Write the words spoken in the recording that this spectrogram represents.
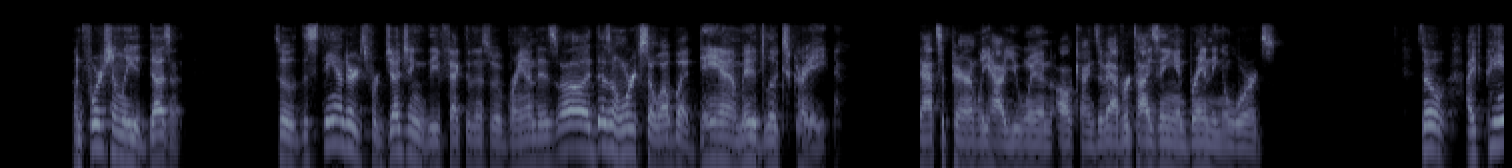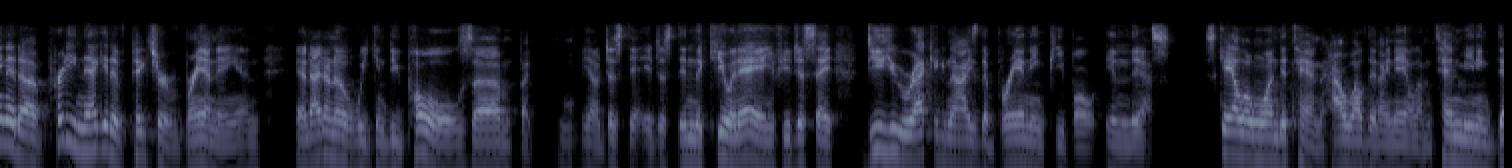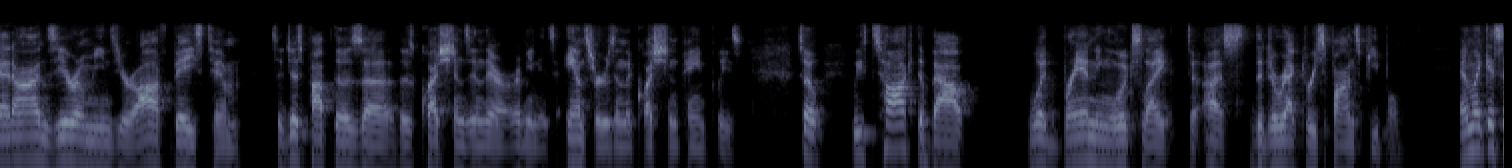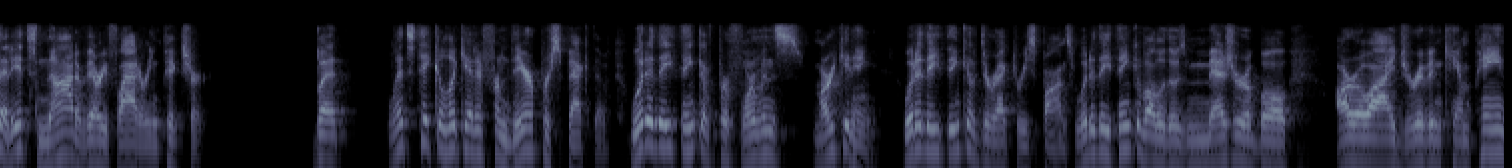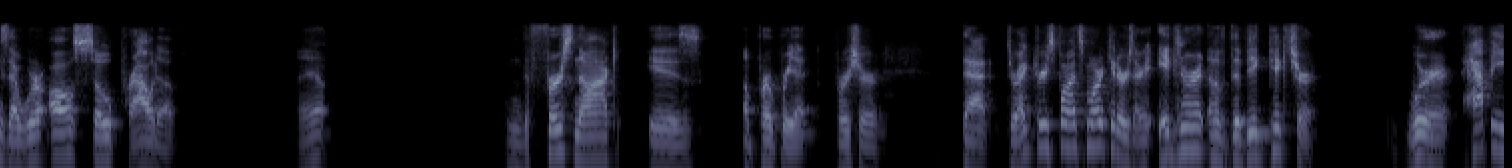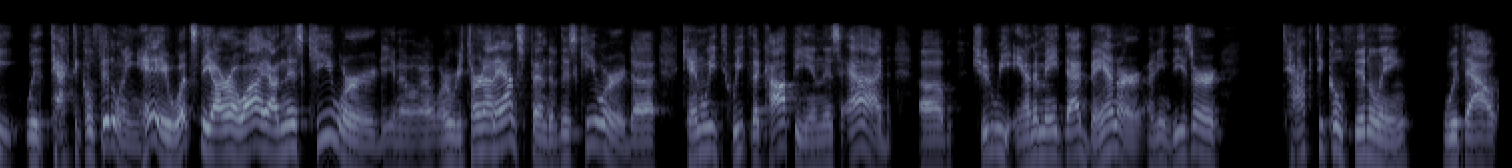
Unfortunately, it doesn't. So the standards for judging the effectiveness of a brand is, oh, it doesn't work so well, but damn, it looks great. That's apparently how you win all kinds of advertising and branding awards. So I've painted a pretty negative picture of branding, and and I don't know if we can do polls, um, but you know, just just in the Q and A, if you just say, do you recognize the branding people in this? Scale of one to ten, how well did I nail them? Ten meaning dead on, zero means you're off base, Tim. So just pop those uh, those questions in there, or I mean, it's answers in the question pane, please. So we've talked about what branding looks like to us, the direct response people. And like I said, it's not a very flattering picture. But let's take a look at it from their perspective. What do they think of performance marketing? What do they think of direct response? What do they think of all of those measurable ROI driven campaigns that we're all so proud of? Well, the first knock is appropriate for sure that direct response marketers are ignorant of the big picture. We're happy with tactical fiddling. Hey, what's the ROI on this keyword? You know, or return on ad spend of this keyword? Uh, can we tweak the copy in this ad? Um, should we animate that banner? I mean, these are tactical fiddling without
